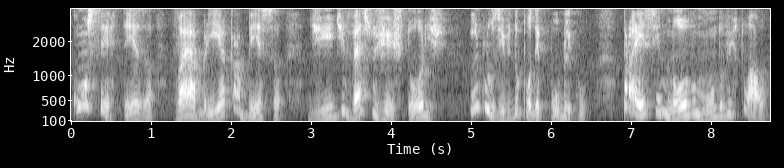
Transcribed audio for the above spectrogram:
com certeza vai abrir a cabeça de diversos gestores, inclusive do poder público, para esse novo mundo virtual.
